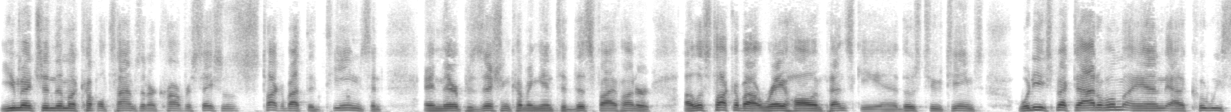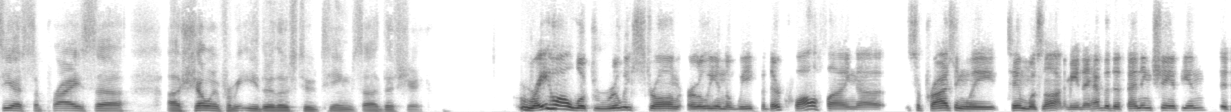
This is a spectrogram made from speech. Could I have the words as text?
You mentioned them a couple times in our conversation. Let's just talk about the teams and and their position coming into this 500. Uh, let's talk about Rahal and Penske and those two teams. What do you expect out of them? And uh, could we see a surprise uh, uh showing from either of those two teams uh, this year? Rahal looked really strong early in the week, but they're qualifying uh, surprisingly, Tim was not. I mean, they have the defending champion, the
